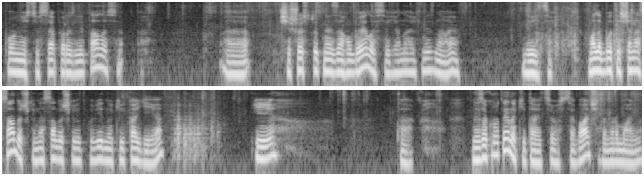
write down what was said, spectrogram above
Повністю все порозліталося. Е, чи щось тут не загубилося, я навіть не знаю. Дивіться, мали бути ще насадочки. Насадочки, відповідно, кілька є. І. Так. Не закрутили китайці ось це, бачите, нормально.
